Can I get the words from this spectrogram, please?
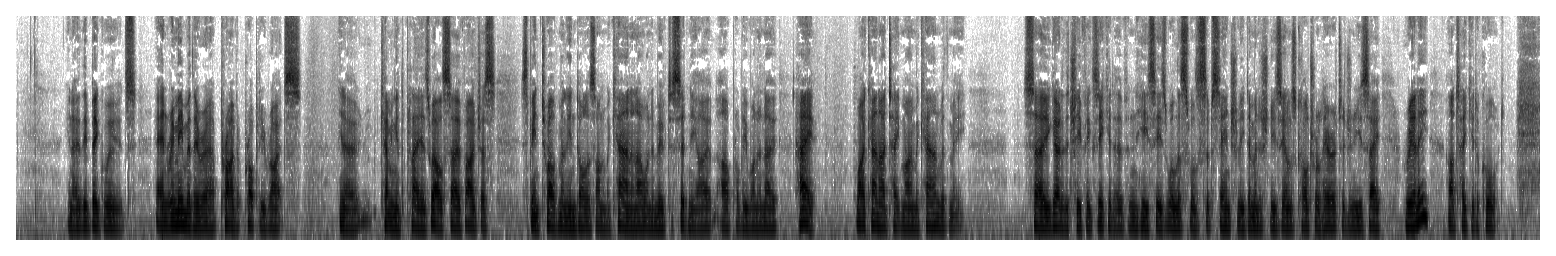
You know, they're big words. And remember, there are private property rights, you know, coming into play as well. So if I just spent $12 million on a McCahon and I want to move to Sydney, I, will probably want to know, hey, why can't I take my McCahon with me? So you go to the chief executive and he says, well, this will substantially diminish New Zealand's cultural heritage. And you say, really? I'll take you to court.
